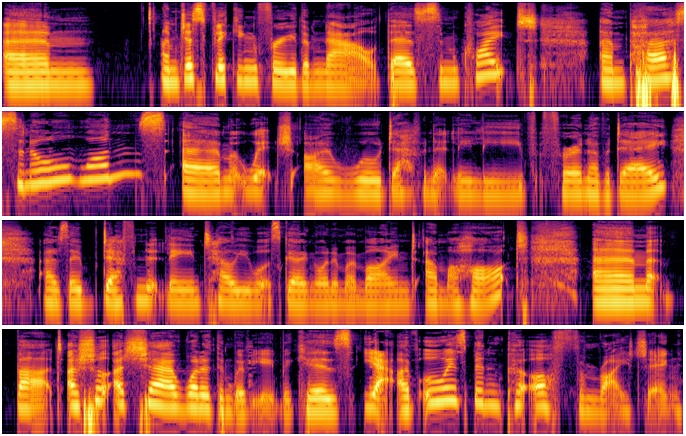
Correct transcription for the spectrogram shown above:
Um, I'm just flicking through them now. There's some quite um, personal ones, um, which I will definitely leave for another day, as they definitely tell you what's going on in my mind and my heart. Um, but I shall I'd share one of them with you because yeah, I've always been put off from writing,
